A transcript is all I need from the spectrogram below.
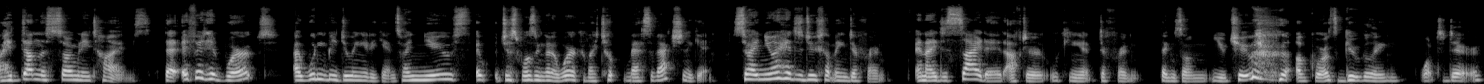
I had done this so many times that if it had worked, I wouldn't be doing it again. So I knew it just wasn't going to work if I took massive action again. So I knew I had to do something different. And I decided after looking at different things on YouTube, of course, Googling what to do,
